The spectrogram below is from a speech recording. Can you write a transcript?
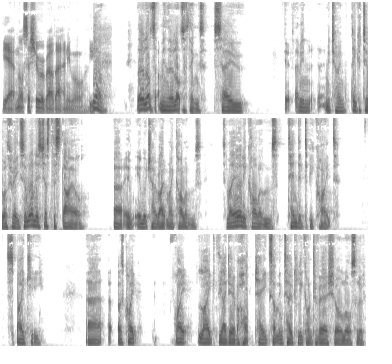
yeah, I'm not so sure about that anymore. Yeah, there are lots. I mean, there are lots of things. So, I mean, let me try and think of two or three. So, one is just the style uh, in, in which I write my columns. So, my early columns tended to be quite spiky uh, I was quite quite liked the idea of a hot take, something totally controversial or sort of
